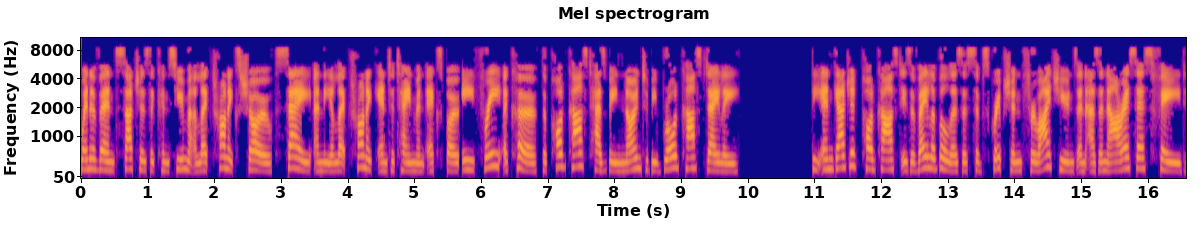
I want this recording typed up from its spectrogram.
When events such as the Consumer Electronics Show SEI, and the Electronic Entertainment Expo E3 occur, the podcast has been known to be broadcast daily. The Engadget podcast is available as a subscription through iTunes and as an RSS feed.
